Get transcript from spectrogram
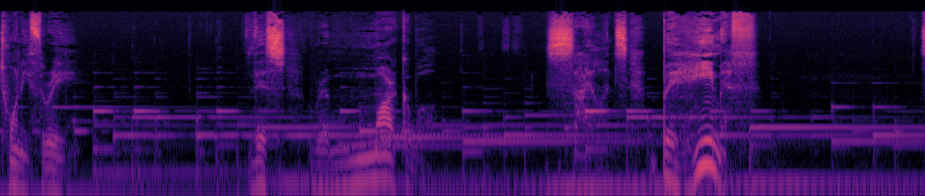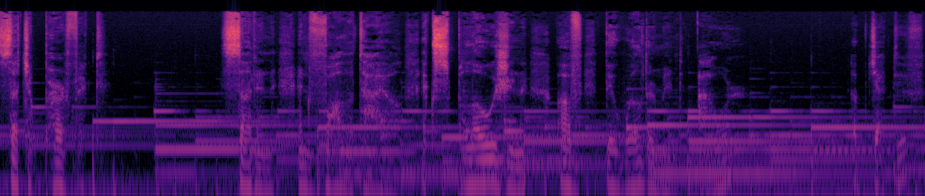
Twenty-three. This remarkable silence, behemoth, such a perfect, sudden, and volatile explosion of bewilderment. Our objective?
